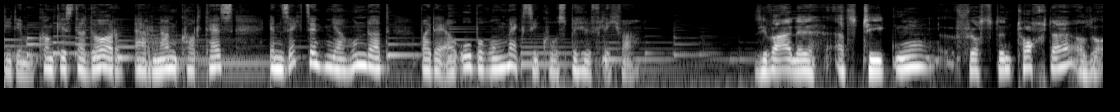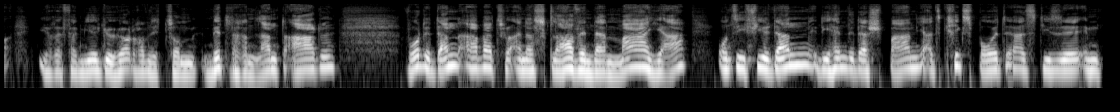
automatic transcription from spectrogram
die dem Conquistador Hernán Cortés im 16. Jahrhundert bei der Eroberung Mexikos behilflich war. Sie war eine Aztekenfürstentochter, also ihre Familie gehört hoffentlich zum mittleren Landadel, wurde dann aber zu einer Sklavin der Maya und sie fiel dann in die Hände der Spanier als Kriegsbeute, als diese im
